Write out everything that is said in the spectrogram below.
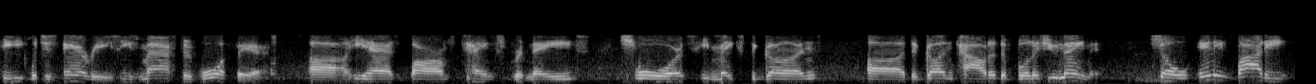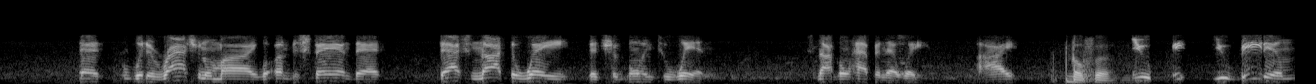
He which is Aries. He's mastered warfare. Uh, he has bombs, tanks, grenades, swords. He makes the guns, uh, the gunpowder, the bullets, you name it. So anybody that with a rational mind will understand that that's not the way that you're going to win. Not gonna happen that way. All right. No, sir. You beat, you beat him,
